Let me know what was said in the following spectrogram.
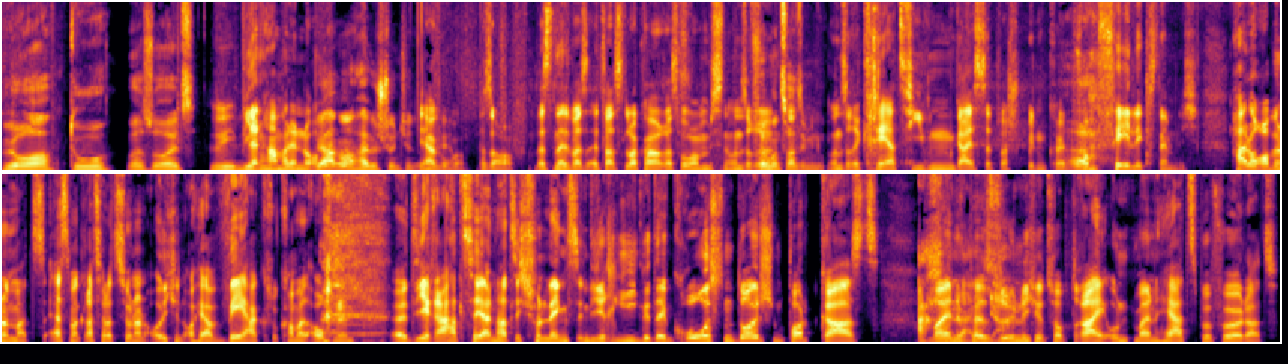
ja, du, was soll's. Wie, wie lange haben wir denn noch? Wir haben noch ein halbes Stündchen. Ja, ungefähr. gut, pass auf. Das ist ein etwas, etwas Lockeres, wo wir ein bisschen unsere, 25 Minuten. unsere kreativen Geister etwas spinnen können. Ah. Vom Felix nämlich. Hallo Robin und Mats. Erstmal Gratulation an euch und euer Werk, so kann man es auch nennen. äh, die Ratsherren hat sich schon längst in die Riege der großen deutschen Podcasts Ach, meine na ja. persönliche Top 3 und mein Herz befördert.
